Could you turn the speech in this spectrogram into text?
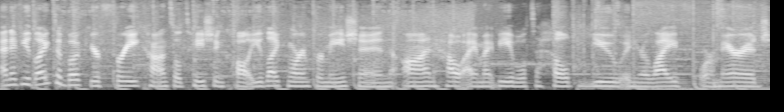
And if you'd like to book your free consultation call, you'd like more information on how I might be able to help you in your life or marriage,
